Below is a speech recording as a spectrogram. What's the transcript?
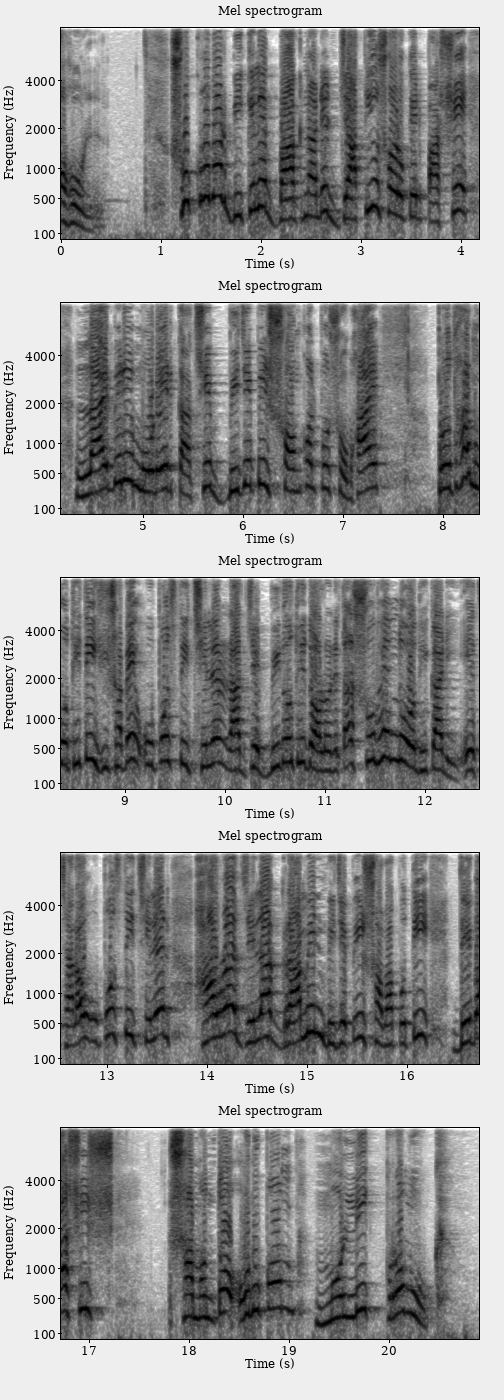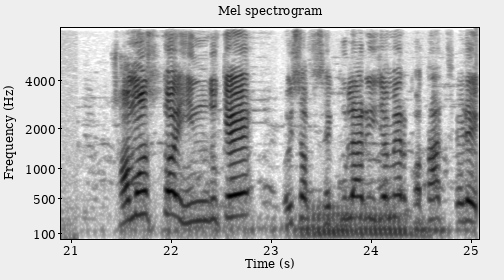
মহল। শুক্রবার বিকেলে বাগনানের জাতীয় সড়কের পাশে লাইব্রেরি মোড়ের কাছে বিজেপির সংকল্প সভায় প্রধান অতিথি হিসাবে উপস্থিত ছিলেন রাজ্যের বিরোধী দলনেতা শুভেন্দু অধিকারী। এছাড়াও উপস্থিত ছিলেন হাওড়া জেলা গ্রামীণ বিজেপির সভাপতি দেবাশিস সামন্ত, অনুপম মল্লিক প্রমুখ। সমস্ত হিন্দুকে ওইসব সেকুলারিজমের কথা ছেড়ে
